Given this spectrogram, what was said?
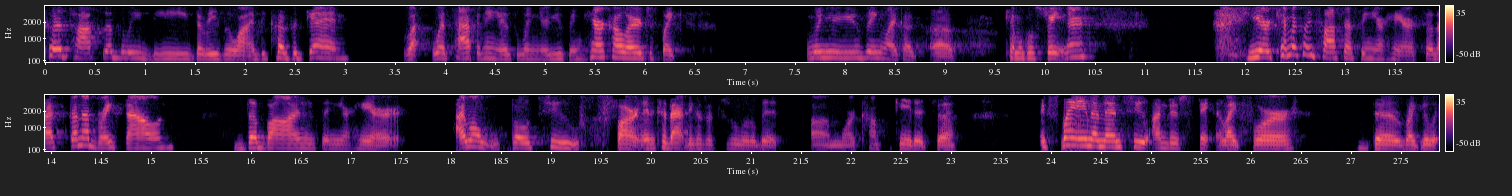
could possibly be the reason why. Because again, what what's happening is when you're using hair color, just like when you're using like a, a chemical straightener, you're chemically processing your hair. So that's going to break down the bonds in your hair. I won't go too far into that because it's a little bit um, more complicated to explain and then to understand, like for the regular,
